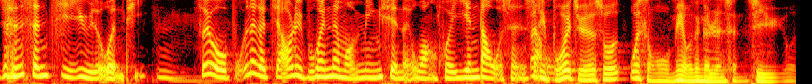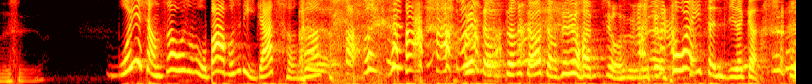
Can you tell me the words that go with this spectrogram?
人生际遇的问题。嗯，所以我不那个焦虑不会那么明显的往回淹到我身上。那你不会觉得说，为什么我没有那个人生际遇，或者是？我也想知道为什么我爸不是李嘉诚啊？你等等，想要讲这句很久是不是？铺了一整集的梗，不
